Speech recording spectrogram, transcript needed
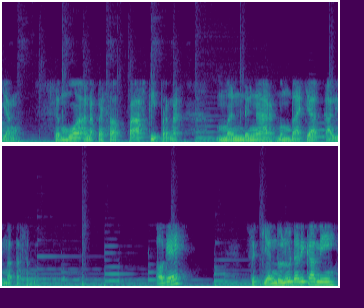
yang semua anak Vespa pasti pernah mendengar membaca kalimat tersebut. Oke, sekian dulu dari kami.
